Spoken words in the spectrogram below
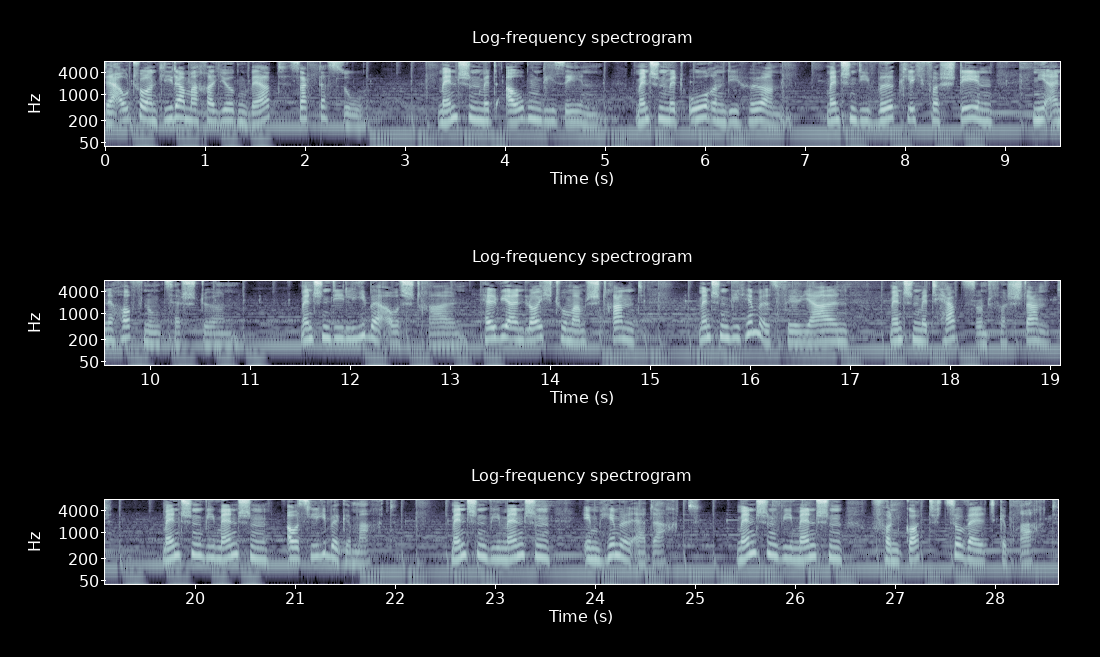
Der Autor und Liedermacher Jürgen Werth sagt das so. Menschen mit Augen, die sehen, Menschen mit Ohren, die hören, Menschen, die wirklich verstehen, nie eine Hoffnung zerstören. Menschen, die Liebe ausstrahlen, hell wie ein Leuchtturm am Strand, Menschen wie Himmelsfilialen, Menschen mit Herz und Verstand, Menschen wie Menschen aus Liebe gemacht, Menschen wie Menschen im Himmel erdacht, Menschen wie Menschen von Gott zur Welt gebracht.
